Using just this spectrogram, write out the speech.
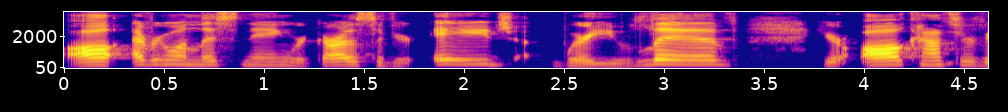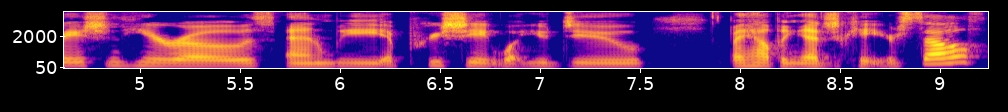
all everyone listening, regardless of your age, where you live, you're all conservation heroes, and we appreciate what you do by helping educate yourself,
